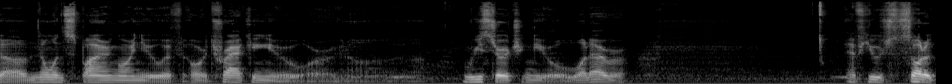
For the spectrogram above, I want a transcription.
uh, no one's spying on you if, or tracking you or you know researching you or whatever. If you sort of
